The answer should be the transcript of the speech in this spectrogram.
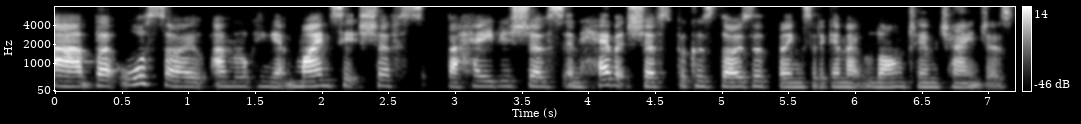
Uh, but also, I'm looking at mindset shifts, behavior shifts, and habit shifts because those are things that are going to make long term changes.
